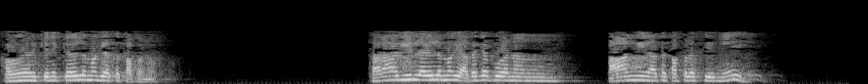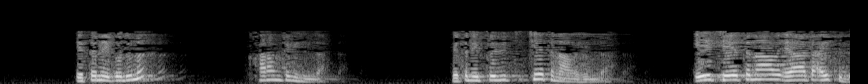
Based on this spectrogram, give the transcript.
කවුරු හරි කෙනෙක් ඇවිල්ලා මගේ අත කපනවා. තරහ ගිහිල්ලා ඇවිල්ලා මගේ අත කැපුවා නම් ආන්ගේ අත කපලා තියන්නේ ඇයි? එතන ඉපදුන කරන්ට් එකකින් හින්දා. එතන ඉපදිච්ච චේතනාව හින්දා. ඒ චේතනාව එයාට අයිතිද?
